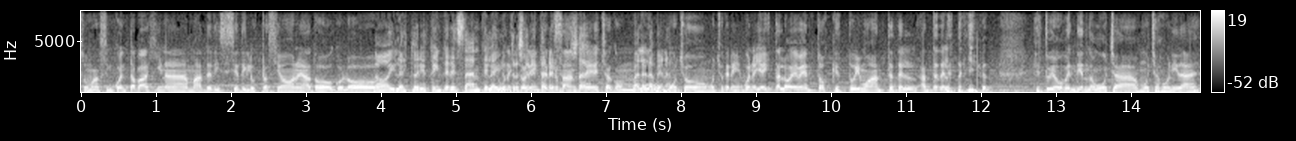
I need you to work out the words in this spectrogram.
Suma 50 páginas, más de 17 ilustraciones a todo color. No, y la historia está interesante, la una ilustración historia está interesante hermosa. hecha con vale la pena. mucho mucho cariño. Bueno, y ahí están los eventos que estuvimos antes del antes del estallido, que estuvimos vendiendo muchas muchas unidades.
